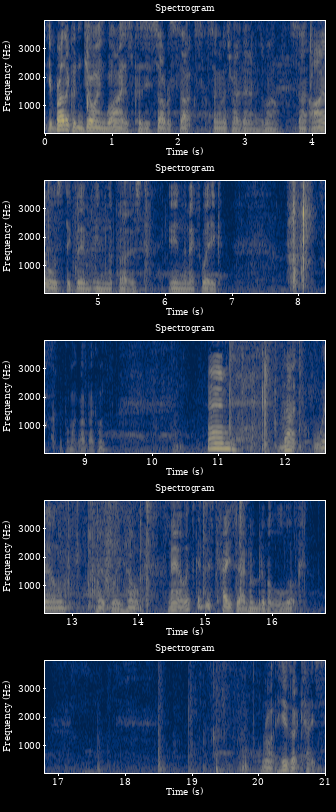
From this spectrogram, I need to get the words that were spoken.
Your brother couldn't join wires because his solder sucks, so I'm going to throw that in as well. So I will stick them in the post in the next week. Put my glove back on. And that will hopefully help. Now let's get this case out and have a bit of a look. Right, here's that case.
